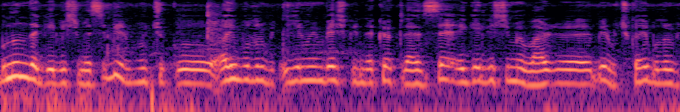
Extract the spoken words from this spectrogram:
Bunun da gelişmesi bir buçuk e, ayı bulur. 25 günde köklense gelişimi var. Bir buçuk ayı bulur bir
